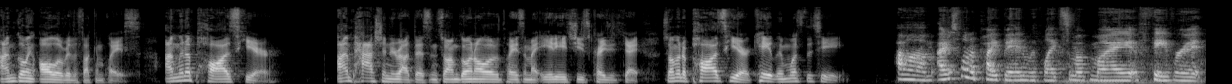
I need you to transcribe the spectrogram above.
I'm going all over the fucking place. I'm going to pause here. I'm passionate about this. And so I'm going all over the place and my ADHD is crazy today. So I'm going to pause here. Caitlin, what's the tea? Um, I just want to pipe in with like some of my favorite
